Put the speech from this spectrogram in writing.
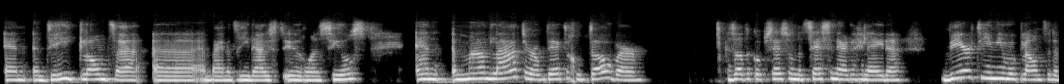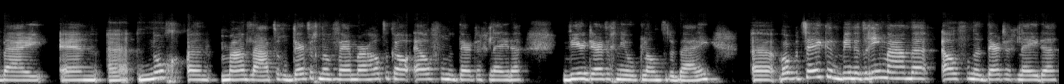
en drie klanten en bijna 3000 euro aan sales. En een maand later, op 30 oktober, zat ik op 636 leden, Weer 10 nieuwe klanten erbij. En uh, nog een maand later, op 30 november, had ik al 1130 leden. Weer 30 nieuwe klanten erbij. Uh, wat betekent binnen drie maanden 1130 leden,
